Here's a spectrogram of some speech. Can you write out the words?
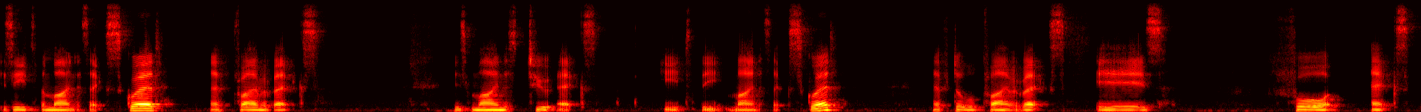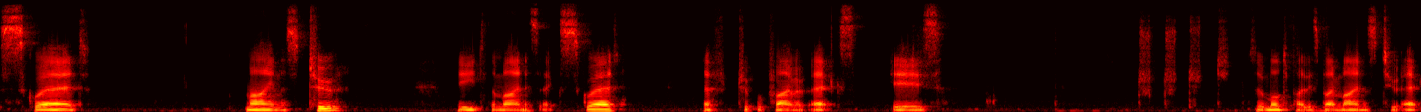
is e to the minus x squared, f prime of x is minus 2x e to the minus x squared, f double prime of x is 4x squared minus 2 e to the minus x squared, f triple prime of x is so multiply this by minus 2x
